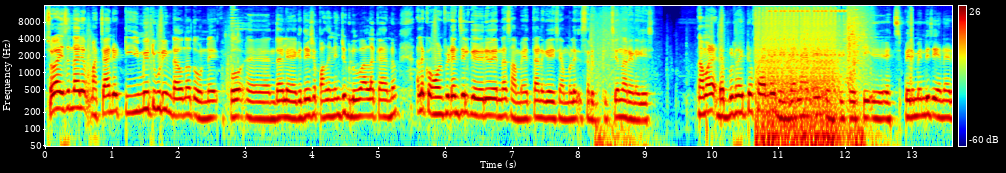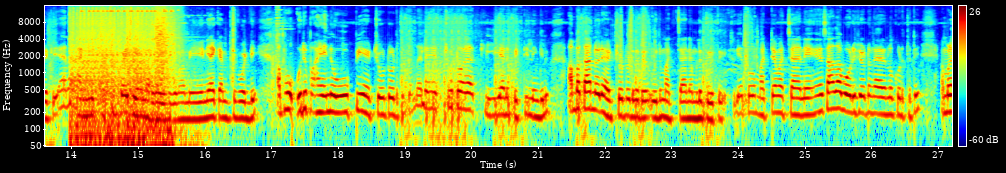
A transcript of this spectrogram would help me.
സോ ഗൈസ് എന്തായാലും മച്ചാന്റെ ടീംമേറ്റും കൂടി ഉണ്ടാവുന്ന തോന്നുന്നു. അപ്പോൾ എന്തായാലും ഏകദേശം പതിനഞ്ച് ഗ്ലൂ ആളുള്ള കാരണം നല്ല കോൺഫിഡൻസിൽ കയറി വരുന്ന സമയത്താണ് ഗൈസ് നമ്മൾ ശ്രദ്ധിച്ചതെന്ന് അറിയണേ ഗൈസ് നമ്മൾ ഡബിൾ റേറ്റ് ഓഫ് ഫയറിന്റെ വിൻഡർലാൻഡ് എം പി ഫോർട്ടി എക്സ്പെരിമെന്റ് ചെയ്യുന്ന ഇടയ്ക്ക് ഞാൻ അൺഇക്വൈ ചെയ്യാൻ പറഞ്ഞിരിക്കുന്നു മേനിയാക്ക് എം പി ഫോർട്ടി അപ്പോൾ ഒരു പയ്യന് ഒ പി ഹെഡ് ഷോട്ട് കൊടുത്തിട്ട് എന്തായാലും ഹെഡ് ഷോട്ട് കില്ല് ചെയ്യാൻ പറ്റില്ലെങ്കിലും അമ്പത്താറിന് ഒരു ഹെഡ് ഷോട്ട് കൊടുത്തിട്ട് ഒരു മച്ചാനെ നമ്മൾ തീർത്ത്. ഇപ്പോൾ മറ്റേ മച്ചാനെ സാധാ ബോഡി ഷോട്ടും കാര്യങ്ങളൊക്കെ കൊടുത്തിട്ട് നമ്മൾ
